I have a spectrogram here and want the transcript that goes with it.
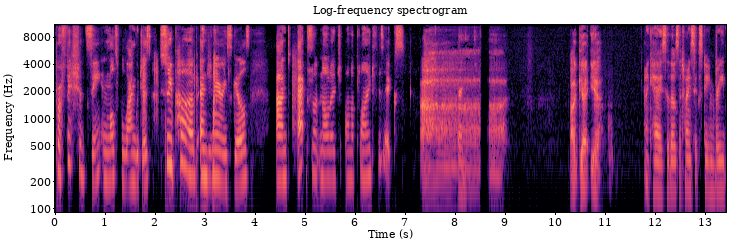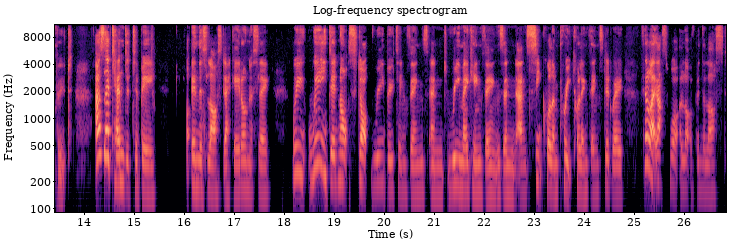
proficiency in multiple languages, superb engineering skills, and excellent knowledge on applied physics. Ah, I get you. Okay, so there was a 2016 reboot, as there tended to be in this last decade. Honestly, we we did not stop rebooting things and remaking things and and sequel and prequeling things, did we? I feel like that's what a lot of been the last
